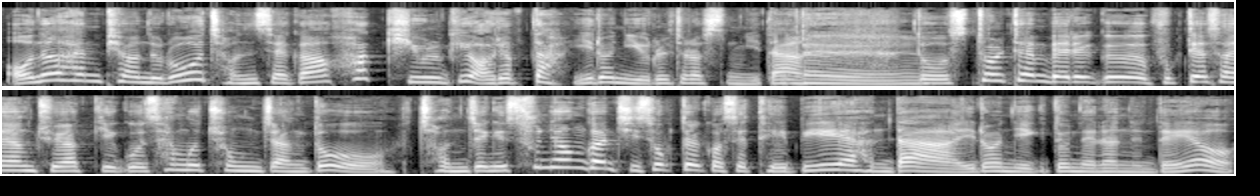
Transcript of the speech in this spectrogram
어느 한편으로 전세가 확 기울기 어렵다 이런 이유를 들었습니다. 네. 또 스톨텐베르그 북대서양 조약기구 사무총장도 전쟁이 수년간 지속될 것에 대비해야 한다 이런 얘기도 내놨는데요.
